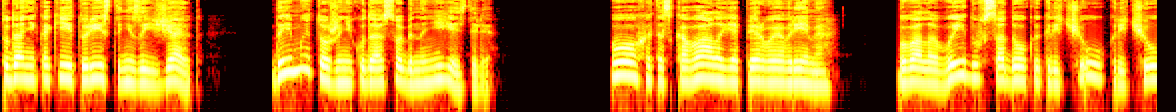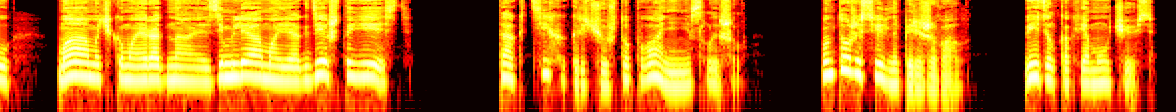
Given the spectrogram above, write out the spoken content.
Туда никакие туристы не заезжают. Да и мы тоже никуда особенно не ездили. Ох, это сковало я первое время. Бывало, выйду в садок и кричу, кричу, «Мамочка моя родная, земля моя, где ж ты есть?» Так тихо кричу, чтоб Ваня не слышал. Он тоже сильно переживал. Видел, как я мучаюсь.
